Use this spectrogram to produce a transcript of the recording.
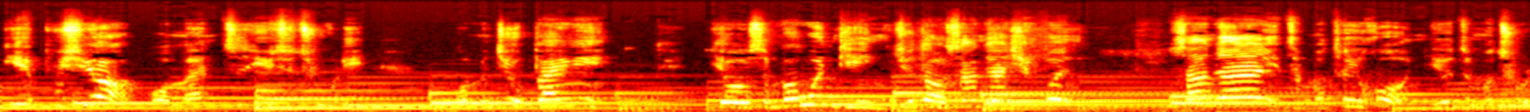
也不需要我们自己去处理，我们就搬运。有什么问题你就到商家去问，商家那里怎么退货你就怎么处理，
